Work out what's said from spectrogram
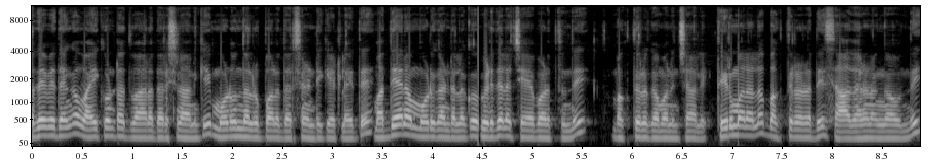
అదేవిధంగా వైకుంఠ ద్వార దర్శనానికి మూడు వందల రూపాయల దర్శన టికెట్లు అయితే మధ్యాహ్నం మూడు గంటలకు విడుదల చేయబడుతుంది. భక్తులు గమనించాలి. తిరుమలలో భక్తుల రద్దీ సాధారణంగా ఉంది.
